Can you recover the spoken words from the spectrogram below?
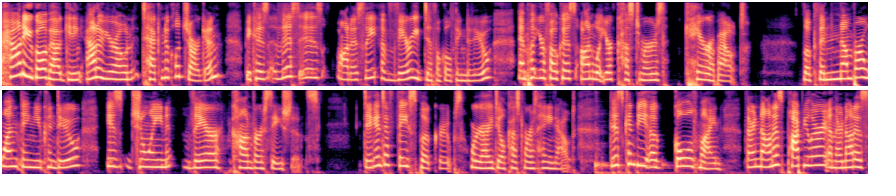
how do you go about getting out of your own technical jargon? Because this is honestly a very difficult thing to do and put your focus on what your customers care about. Look, the number one thing you can do is join their conversations. Dig into Facebook groups where your ideal customer is hanging out. This can be a gold mine. They're not as popular and they're not as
